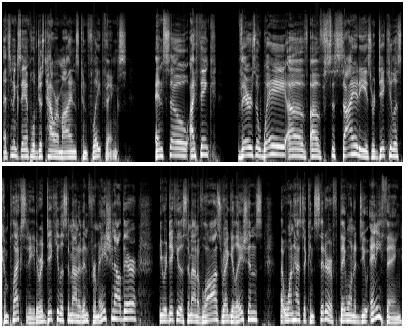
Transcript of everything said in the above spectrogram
That's an example of just how our minds conflate things. And so I think there's a way of of society's ridiculous complexity, the ridiculous amount of information out there, the ridiculous amount of laws, regulations that one has to consider if they want to do anything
